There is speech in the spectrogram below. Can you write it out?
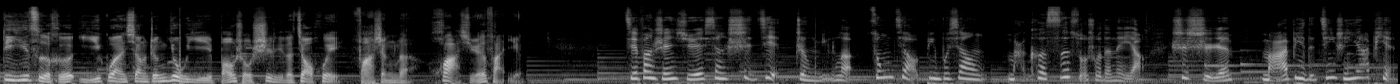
第一次和一贯象征右翼保守势力的教会发生了化学反应。解放神学向世界证明了宗教并不像马克思所说的那样是使人麻痹的精神鸦片。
